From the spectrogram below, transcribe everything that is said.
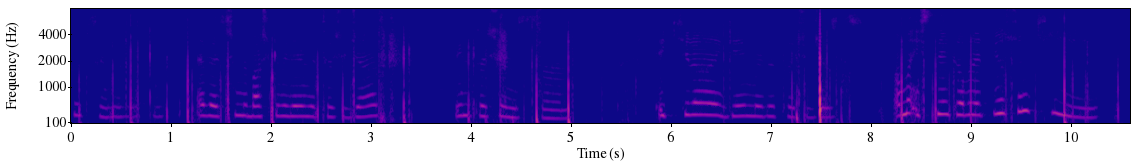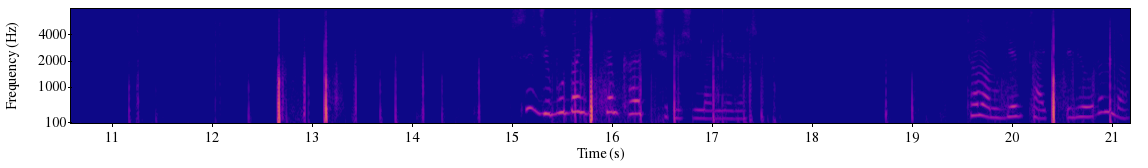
Çok hepinizi. Evet şimdi başka birilerini de taşıyacağız. Beni taşır mısın? Ekira Gamer'ı taşıyacağız. Ama isteği kabul etmiyorsun ki. Sizce buradan gitsem kaç kişi peşimden gelir? Tamam geri takip biliyorum da.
